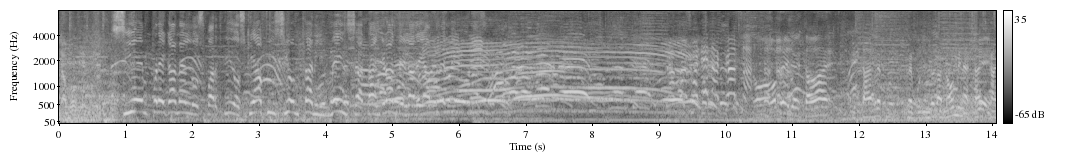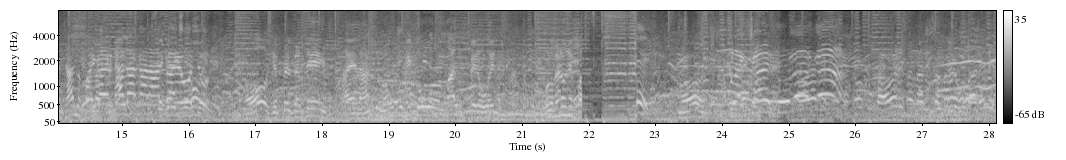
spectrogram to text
la voz. Siempre ganan los partidos. Qué afición tan inmensa, tan grande la de Atlético No, hombre, yo estaba, estaba repo- reponiendo la nómina, estaba descansando para la final. ¿usted qué dice, joven? No, siempre el verde adelante, vamos un poquito mal, pero bueno, por lo menos empate. No. jugadores, analizando los jugadores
